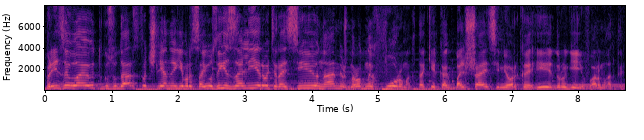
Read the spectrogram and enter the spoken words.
призывают государства, члены Евросоюза, изолировать Россию на международных форумах, таких как «Большая семерка» и другие форматы.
